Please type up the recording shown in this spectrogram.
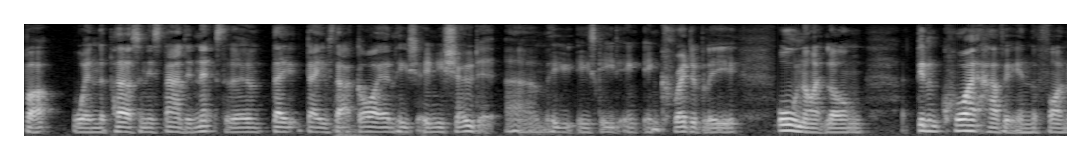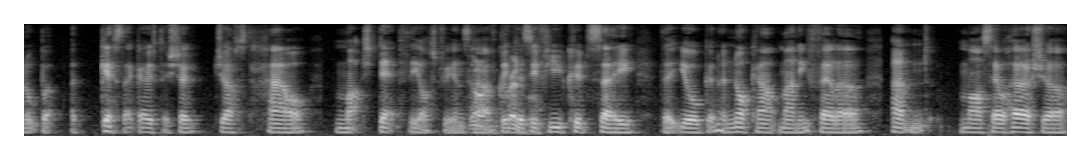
But when the person is standing next to them, Dave, Dave's that guy, and he and he showed it. Um, he he skied in- incredibly all night long. Didn't quite have it in the final, but I guess that goes to show just how much depth the Austrians Oh, have. because if you could say that you're going to knock out Manny Feller and Marcel Hirscher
